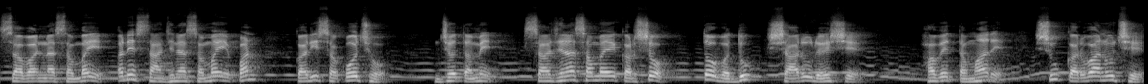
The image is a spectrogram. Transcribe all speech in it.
સવારના સમયે અને સાંજના સમયે પણ કરી શકો છો. જો તમે સાંજના સમયે કરશો તો વધુ સારું રહેશે. હવે તમારે શું કરવાનું છે?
